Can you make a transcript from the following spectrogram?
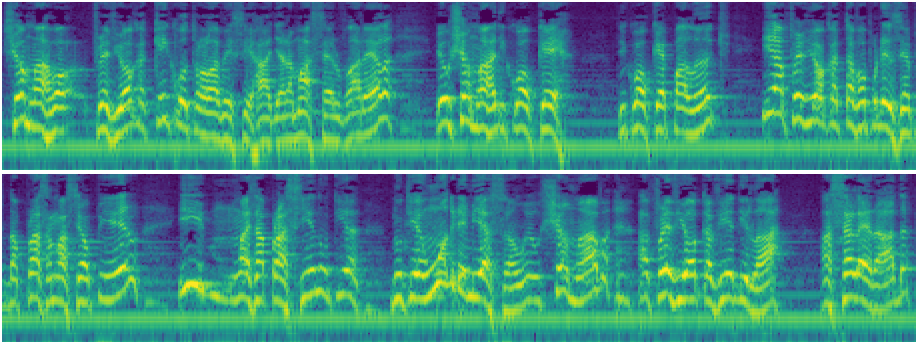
chamava Frevioca, quem controlava esse rádio era Marcelo Varela, eu chamava de qualquer, de qualquer palanque, e a Frevioca estava, por exemplo, na Praça Marcel Pinheiro, e, mas a pracinha não tinha, não tinha uma agremiação. Eu chamava, a Frevioca vinha de lá, acelerada,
